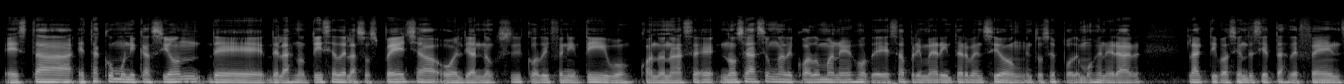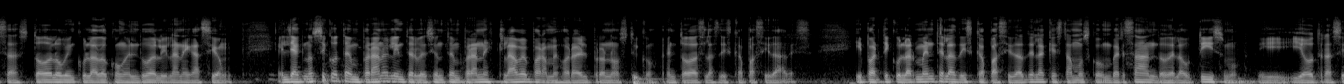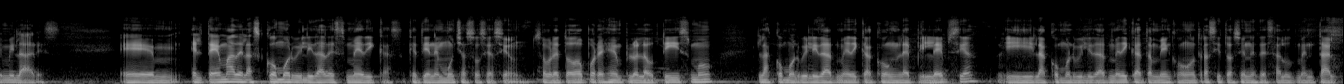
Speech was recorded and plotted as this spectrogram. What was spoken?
esta, esta comunicación de, de, las noticias de la sospecha o el diagnóstico definitivo, cuando nace, no se hace un adecuado manejo de esa primera intervención, entonces podemos generar la activación de ciertas defensas, todo lo vinculado con el duelo y la negación. El diagnóstico temprano y la intervención temprana es clave para mejorar el pronóstico en todas las discapacidades. Y particularmente la discapacidad de la que estamos conversando, del autismo y, otras similares Em, el tema de las comorbilidades médicas, que tiene mucha asociación, sobre todo, por ejemplo, el autismo, la comorbilidad médica con la epilepsia y la comorbilidad médica también con otras situaciones de salud mental.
